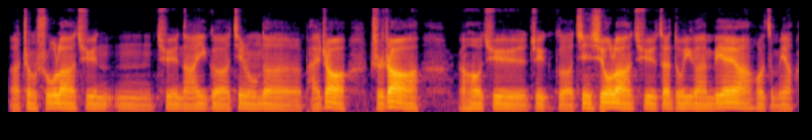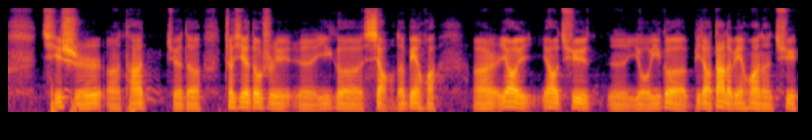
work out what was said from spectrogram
呃证书了，去嗯去拿一个金融的牌照执照啊，然后去这个进修了，去再读一个 MBA 啊，或者怎么样？其实呃，他觉得这些都是呃一个小的变化，呃，要要去。嗯，有一个比较大的变化呢，去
